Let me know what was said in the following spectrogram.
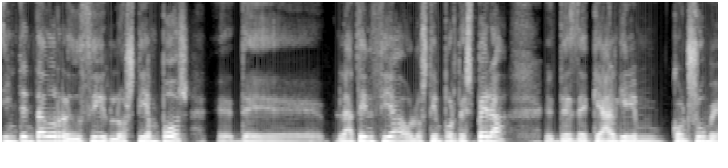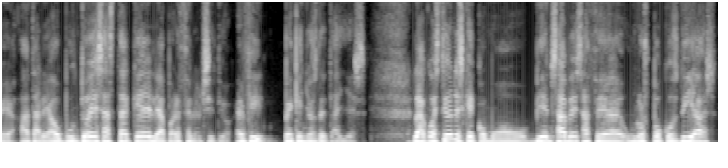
he intentado reducir los tiempos eh, de latencia o los tiempos de espera desde que alguien consume atareado.es hasta que le aparece en el sitio. En fin, pequeños detalles. La cuestión es que como bien sabes, hace unos pocos días,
